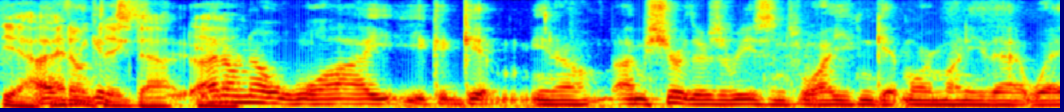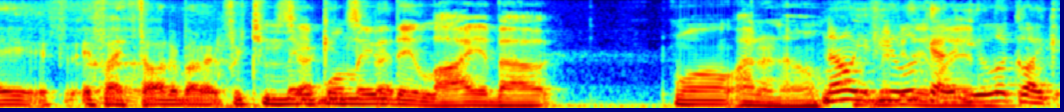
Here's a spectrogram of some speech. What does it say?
Yeah, I don't dig that, I don't know why you could get, you know, I'm sure there's reasons why you can get more money that way if, if I uh, thought about it for two Maybe, seconds. well, maybe but- they lie about, well, I don't know. No, if you look at it, you look like.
